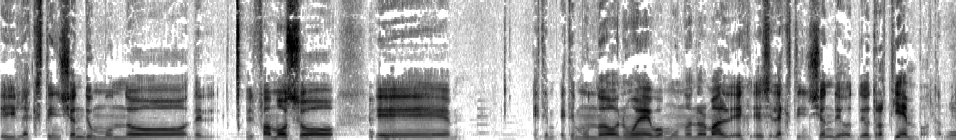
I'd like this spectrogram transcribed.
y la extinción de un mundo, del el famoso, eh, este, este mundo nuevo, mundo normal, es, es la extinción de, de otros tiempos también.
